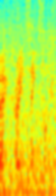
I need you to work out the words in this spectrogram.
expect great things from you.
